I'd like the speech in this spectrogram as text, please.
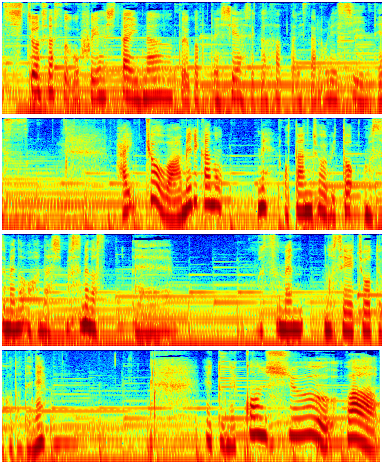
視聴者数を増やしたいなということでシェアしてくださったりしたら嬉しいです。はい今日はアメリカのねお誕生日と娘のお話娘の、えー、娘の成長ということでね。えっとね今週は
